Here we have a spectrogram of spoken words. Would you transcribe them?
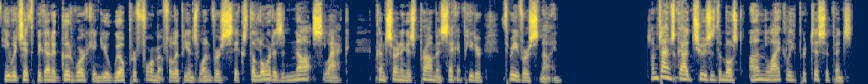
He which hath begun a good work in you will perform it, Philippians 1, verse 6. The Lord is not slack concerning his promise, 2 Peter 3, verse 9. Sometimes God chooses the most unlikely participants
